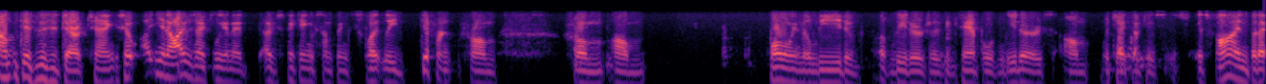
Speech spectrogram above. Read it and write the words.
Um, this is Derek Chang. So, uh, you know, I was actually going to, I was thinking of something slightly different from, from um, following the lead of, of leaders or the example of leaders, um, which I think is, is, is fine. But I,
